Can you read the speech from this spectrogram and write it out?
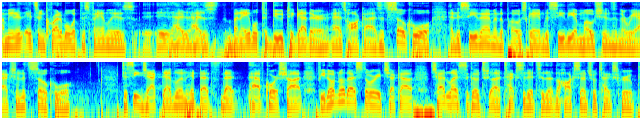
I mean, it, it's incredible what this family is has has been able to do together as Hawkeyes. It's so cool, and to see them in the post game, to see the emotions and the reaction, it's so cool. To see Jack Devlin hit that that half court shot. If you don't know that story, check out Chad Leistikow uh, texted it to the, the Hawk Central text group.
